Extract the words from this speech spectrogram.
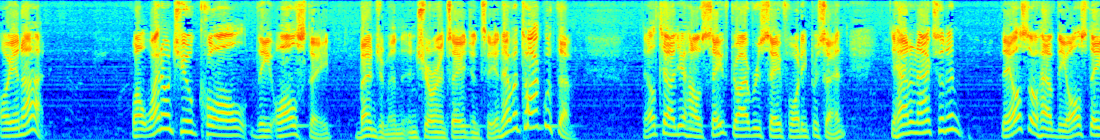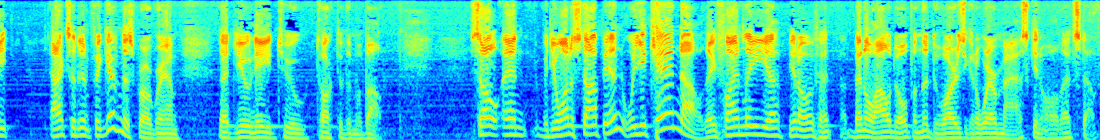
Oh, you're not. Well, why don't you call the Allstate Benjamin Insurance Agency and have a talk with them? They'll tell you how safe drivers save 40%. You had an accident? They also have the Allstate Accident Forgiveness Program that you need to talk to them about. So, and but you want to stop in? Well, you can now. They finally, uh, you know, have been allowed to open the doors. You got to wear a mask, you know, all that stuff.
